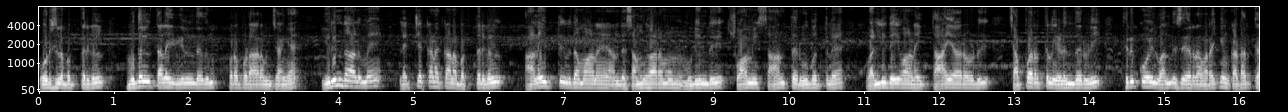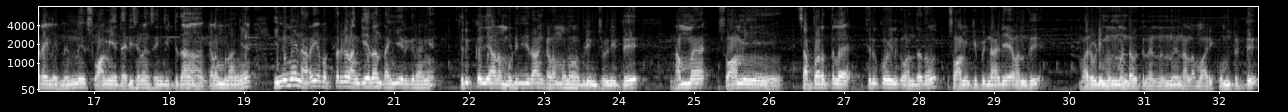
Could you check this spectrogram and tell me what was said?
ஒரு சில பக்தர்கள் முதல் தலை வீழ்ந்ததும் புறப்பட ஆரம்பித்தாங்க இருந்தாலுமே லட்சக்கணக்கான பக்தர்கள் அனைத்து விதமான அந்த சம்ஹாரமும் முடிந்து சுவாமி சாந்த ரூபத்தில் வள்ளி தெய்வானை தாயாரோடு சப்பரத்தில் எழுந்தருளி திருக்கோயில் வந்து சேர்ற வரைக்கும் கடற்கரையில் நின்று சுவாமியை தரிசனம் செஞ்சுட்டு தான் கிளம்புனாங்க. இன்னுமே நிறைய பக்தர்கள் அங்கேயே தான் தங்கி இருக்கிறாங்க. திருக்கல்யாணம் முடிஞ்சு தான் கிளம்பணும் அப்படின்னு சொல்லிட்டு நம்ம சுவாமி சப்பரத்தில் திருக்கோயிலுக்கு வந்ததும் சுவாமிக்கு பின்னாடியே வந்து மறுபடியும் முன் மண்டபத்தில் நின்று நல்ல மாதிரி கும்பிட்டுட்டு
